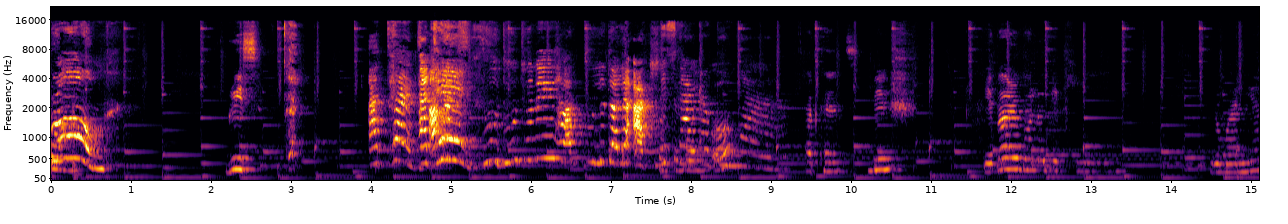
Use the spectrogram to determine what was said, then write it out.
রোম গ্রিস অথেন্স বেশ। এবার বলো দেখি। রোমানিয়া?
